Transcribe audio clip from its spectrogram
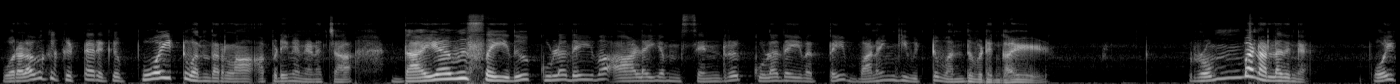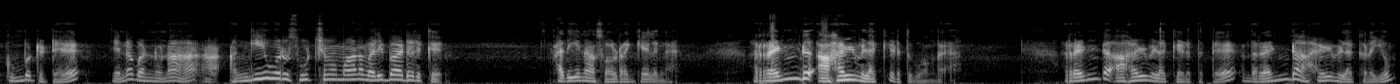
ஓரளவுக்கு கிட்ட இருக்கு போயிட்டு வந்துடலாம் அப்படின்னு நினச்சா தயவு செய்து குலதெய்வ ஆலயம் சென்று குலதெய்வத்தை வணங்கி விட்டு வந்து விடுங்கள். ரொம்ப நல்லதுங்க. போய் கும்பிட்டுட்டு என்ன பண்ணுன்னா அங்கேயும் ஒரு சூட்சமமான வழிபாடு இருக்கு. அதையும் நான் சொல்கிறேன் கேளுங்க. ரெண்டு அகல் விளக்கு எடுத்துக்கோங்க. ரெண்டு அகல் விளக்கு எடுத்துட்டு அந்த ரெண்டு அகல் விளக்கடையும்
